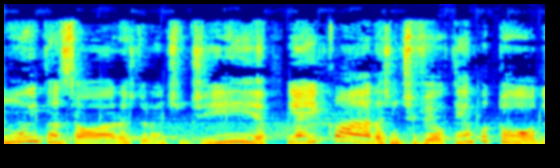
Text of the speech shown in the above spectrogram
muitas horas durante o dia. E aí, claro, a gente vê o tempo todo,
